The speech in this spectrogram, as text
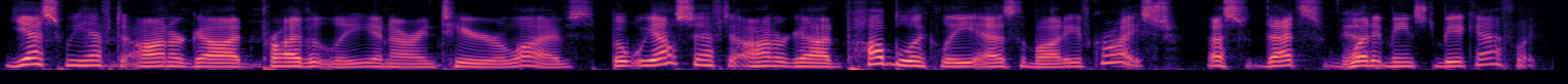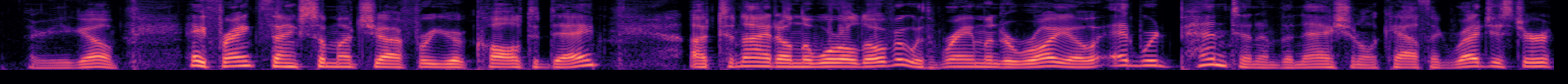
yes, we have to honor God privately in our interior lives, but we also have to honor God publicly as the body of Christ. That's, that's what it means to be a Catholic. There you go. Hey, Frank, thanks so much uh, for your call today. Uh, tonight on The World Over with Raymond Arroyo, Edward Pentin of the National Catholic Register,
